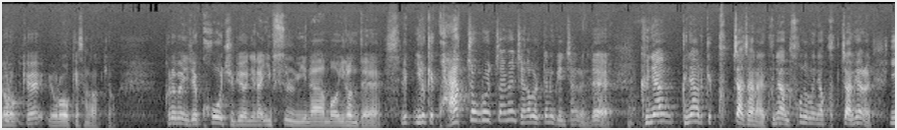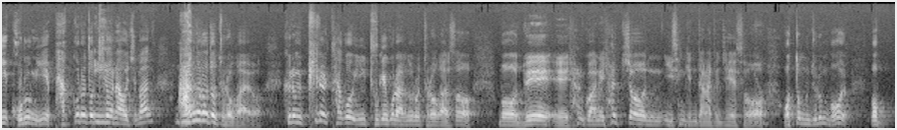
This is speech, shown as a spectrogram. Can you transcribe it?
요렇게 요렇게 삼각형. 그러면 이제 코 주변이나 입술 위나 뭐 이런데 이렇게- 이렇게 과학적으로 짜면 제가 볼 때는 괜찮은데 그냥 그냥 이렇게 쿡 짜잖아요. 그냥 손으로 그냥 쿡 짜면 이 고름이 밖으로도 예. 튀어나오지만 안으로도 들어가요. 그러면 피를 타고 이 두개골 안으로 들어가서 뭐 뇌 혈관에 혈전이 생긴다라든지 해서 어떤 분들은 뭐, 뭐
